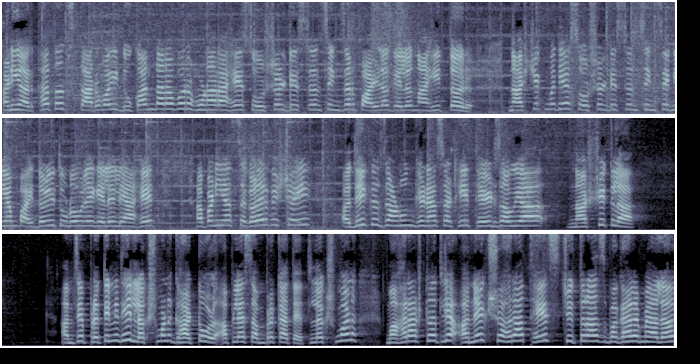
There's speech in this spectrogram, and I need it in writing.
आणि अर्थातच कारवाई दुकानदारावर होणार आहे. सोशल डिस्टन्सिंग जर पाळलं गेलं नाही तर. नाशिकमध्ये सोशल डिस्टन्सिंगचे नियम पायदळी तुडवले गेलेले आहेत. आपण या सगळ्याविषयी अधिक जाणून घेण्यासाठी थेट जाऊया नाशिकला. आमचे प्रतिनिधी लक्ष्मण घाटोळ आपल्या संपर्कात आहेत. लक्ष्मण महाराष्ट्रातल्या अनेक शहरात हेच चित्र आज बघायला मिळालं.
